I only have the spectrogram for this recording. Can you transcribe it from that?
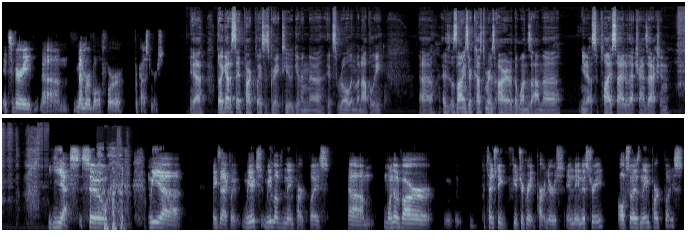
it's very um, memorable for for customers. Yeah, though I got to say, Park Place is great too, given uh, its role in monopoly uh, as, as long as your customers are the ones on the you know supply side of that transaction. yes. So we uh, exactly we actually, we love the name Park Place. Um, one of our potentially future great partners in the industry also has named Park Place.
